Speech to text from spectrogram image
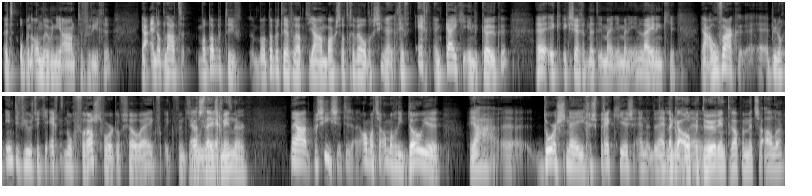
het op een andere manier aan te vliegen. Ja, en dat laat, wat dat betreft, wat dat betreft laat Jaan Baks dat geweldig zien. Hij geeft echt een kijkje in de keuken. Ik, ik zeg het net in mijn, in mijn inleidingje. Ja, hoe vaak eh, heb je nog interviews dat je echt nog verrast wordt of zo? Hè? Ik, ik vind het Ja, steeds echt- minder. Nou ja, precies. Het, is allemaal, het zijn allemaal van die dode, ja, eh, doorsnee gesprekjes. En dan heb je Lekker nog, open hè, deur intrappen met z'n allen.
